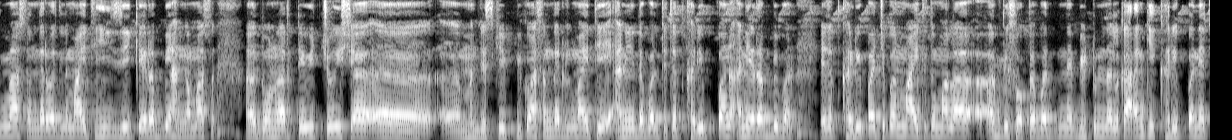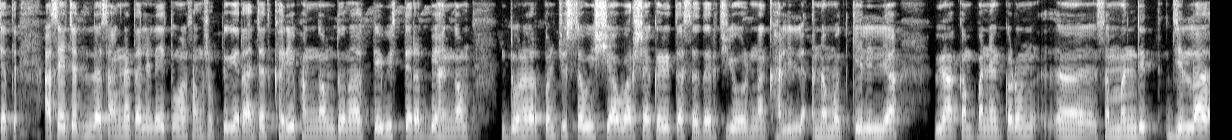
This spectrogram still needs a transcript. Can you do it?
विमा संदर्भातली माहिती ही जी की रब्बी हंगामास दोन हजार तेवीस चोवीस या म्हणजेच की पीक विमा संदर्भातील माहिती आहे. आणि डबल त्याच्यात खरीप पण आणि रब्बी पण. याच्यात खरीपाची पण माहिती तुम्हाला अगदी सोप्या पद्धतीने भेटून जाईल. कारण की खरीप पण याच्यात असं याच्यात सांगण्यात आलेलं आहे. तुम्हाला सांगू शकतो की राज्यात खरीप हंगाम दोन हजार तेवीस ते रब्बी हंगाम दोन हजार पंचवीस सव्वीस या वर्षाकरिता सदरची योजना खालील नमूद केलेल्या विमा कंपन्यांकडून संबंधित जिल्हा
